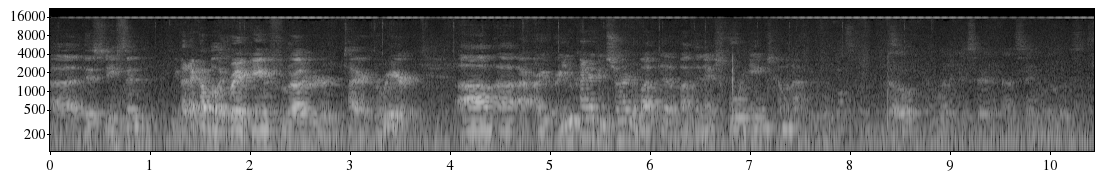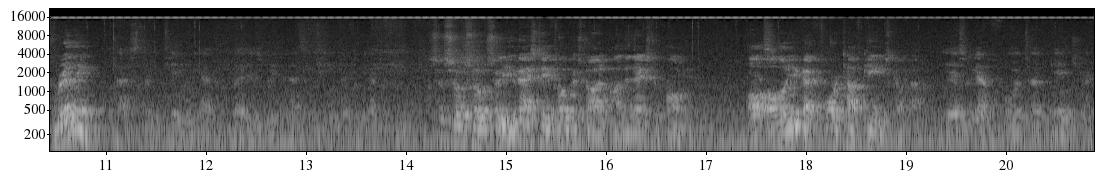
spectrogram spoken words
uh, this season. You've had a couple of great games throughout your entire career. Um, uh, are, are, you kind of concerned about the, about the next four games coming up? No, I'm not concerned about St. Louis. Really? That's the team we have to play this week, and that's the team that we have to beat. So, so, so, so you guys stay focused on, on the next opponent, yes. although you got four tough games coming up. Yes, we got four tough games. Right?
